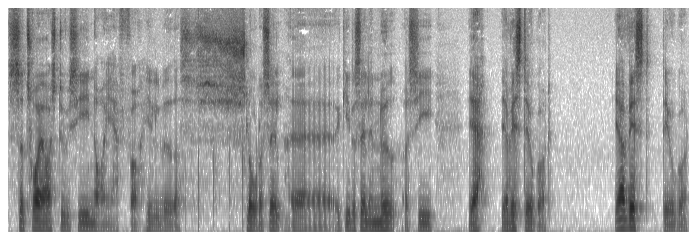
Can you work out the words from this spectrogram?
så tror jeg også, du vil sige, når ja, for helvede, slå dig selv, øh, give dig selv en nød og sige, ja, jeg vidste det jo godt. Jeg vidste det jo godt.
